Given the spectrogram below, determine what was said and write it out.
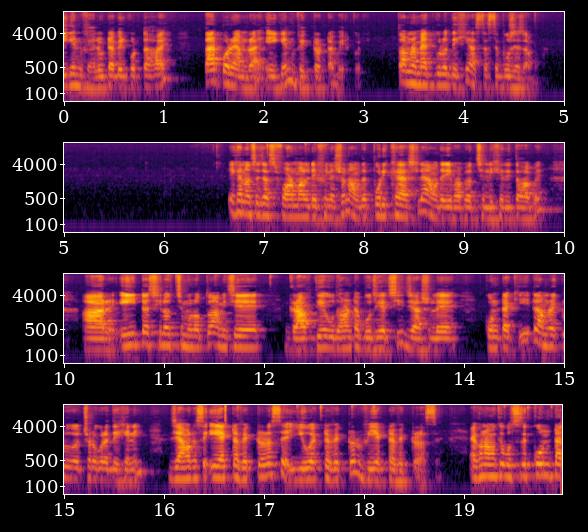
এইগেন ভ্যালুটা বের করতে হয়। তারপরে আমরা এইগেন ভেক্টরটা বের করি। তো আমরা ম্যাথগুলো দেখি আস্তে, আস্তে বুঝে যাব। এখানে হচ্ছে জাস্ট ফর্মাল ডেফিনেশন আমাদের পরীক্ষায় আসলে আমাদের এইভাবে হচ্ছে লিখে দিতে হবে। আর এইটা ছিল হচ্ছে মূলত আমি যে গ্রাফ দিয়ে উদাহরণটা বুঝিয়েছি যে আসলে কোনটা কি এটা আমরা একটু ছোট করে দেখে নিই। যে আমার কাছে এ একটা ভেক্টর আছে, ইউ একটা ভেক্টর, ভি একটা ভেক্টর আছে। এখন আমাকে বলছে কোনটা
